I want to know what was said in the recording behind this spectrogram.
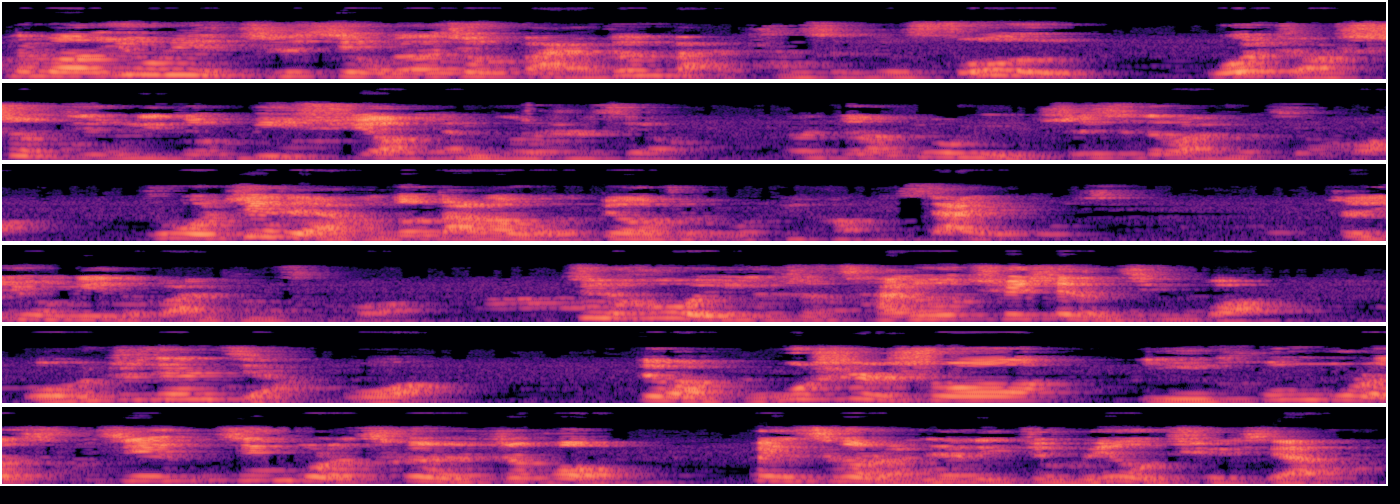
那么用力执行我要求百分百执行，就所有我只要设计用力都必须要严格执行，那叫用力执行的完成情况。如果这两个都达到我的标准，我可以考虑下一个东西，这是用力的完成情况。最后一个是残留缺陷的情况，我们之前讲过，对吧？不是说你通过了经经过了测试之后，被测软件里就没有缺陷了，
